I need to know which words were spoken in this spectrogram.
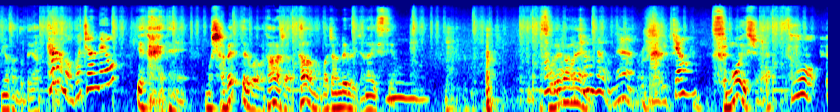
美穂さんと出会って。ただのおばちゃんだよ。いやだからねもう喋ってることがただただのおばちゃんレベルじゃないですよ、それがねね。おばちゃん。すごいでしょ？そう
